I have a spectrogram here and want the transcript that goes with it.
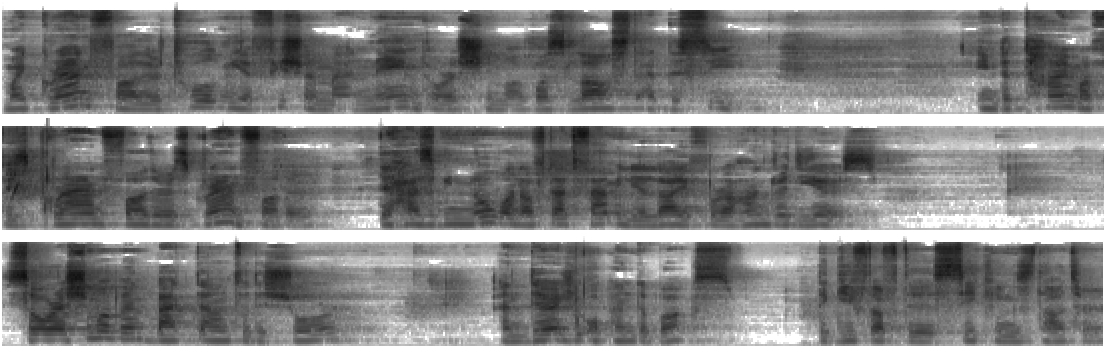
my grandfather told me a fisherman named Urashima was lost at the sea. In the time of his grandfather's grandfather, there has been no one of that family alive for a hundred years. So Urashima went back down to the shore, and there he opened the box, the gift of the sea king's daughter.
